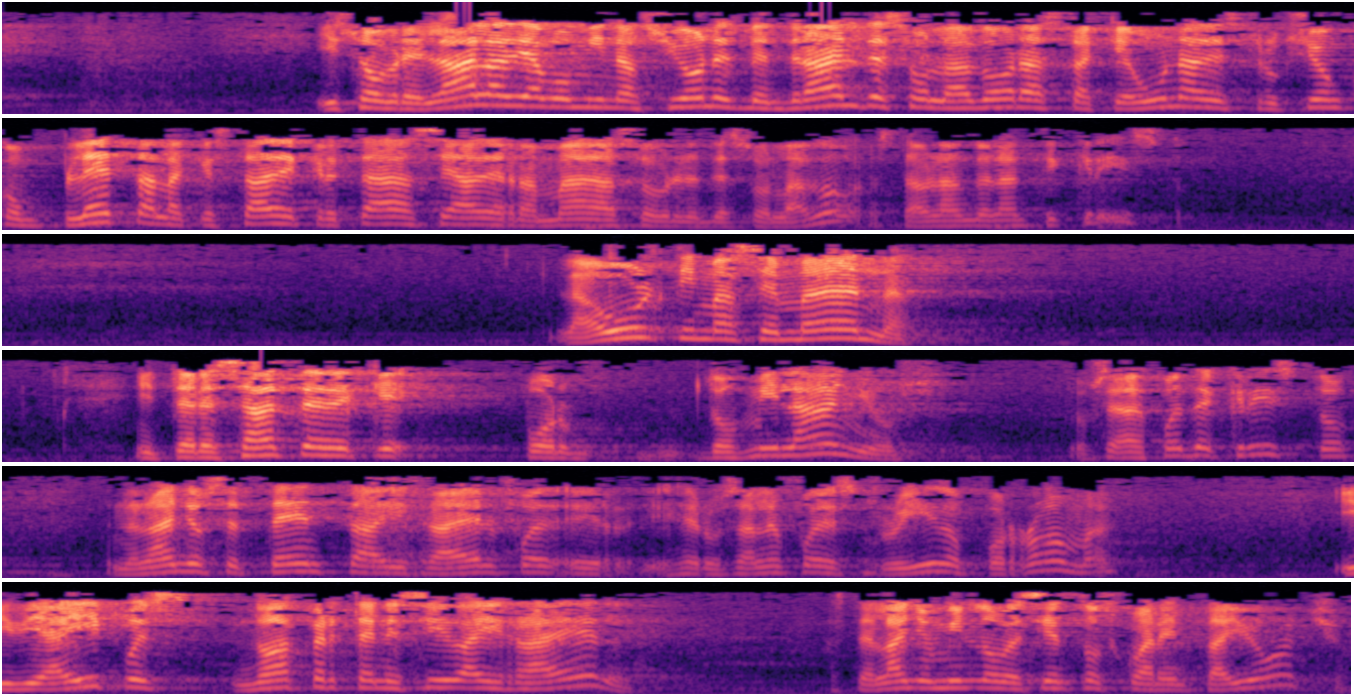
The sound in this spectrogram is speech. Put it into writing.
y sobre el ala de abominaciones vendrá el desolador hasta que una destrucción completa, la que está decretada, sea derramada sobre el desolador. Está hablando el anticristo. La última semana. Interesante de que por dos mil años o sea, después de Cristo, en el año 70 Israel fue, Jerusalén fue destruido por Roma y de ahí pues no ha pertenecido a Israel hasta el año 1948.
